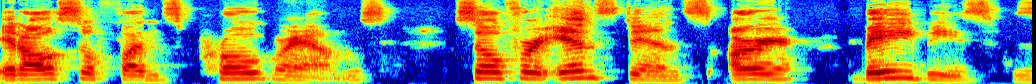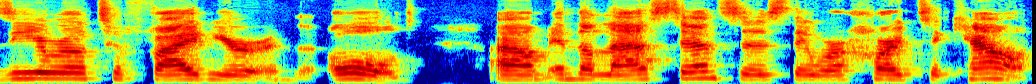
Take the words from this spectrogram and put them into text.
It also funds programs. So for instance, our babies zero to five years old. Um, in the last census, they were hard to count.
